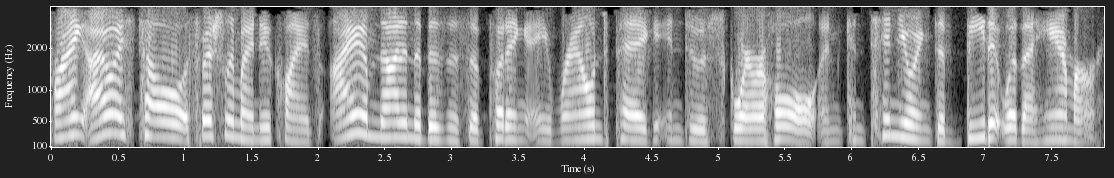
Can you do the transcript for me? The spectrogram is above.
trying i always tell especially my new clients i am not in the business of putting a round peg into a square hole and continuing to beat it with a hammer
